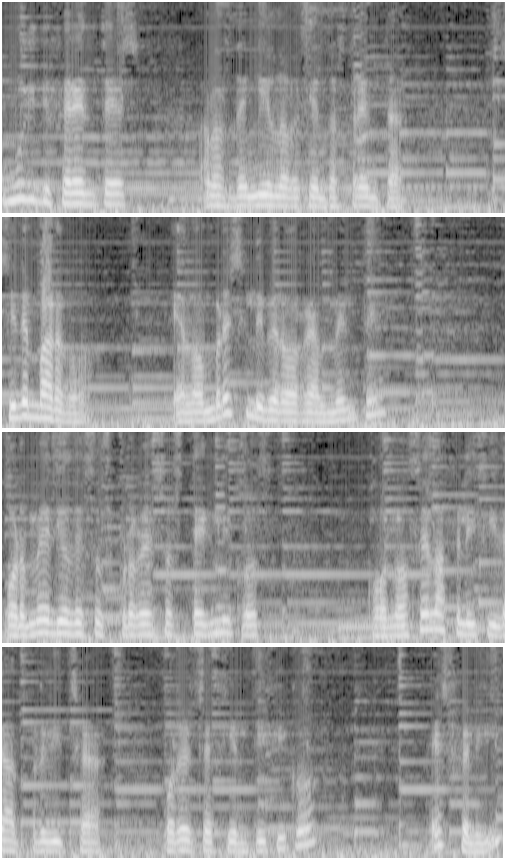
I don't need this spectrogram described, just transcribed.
muy diferentes a los de 1930. Sin embargo, ¿el hombre se liberó realmente? Por medio de sus progresos técnicos, ¿conoce la felicidad predicha por ese científico? ¿Es feliz?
